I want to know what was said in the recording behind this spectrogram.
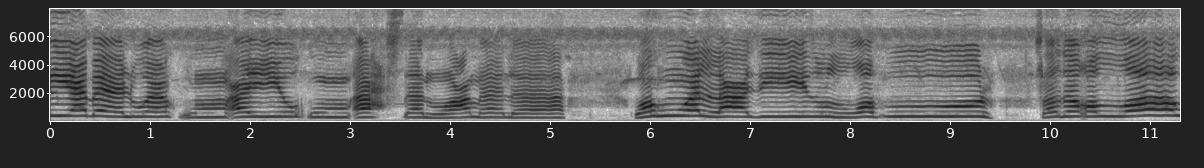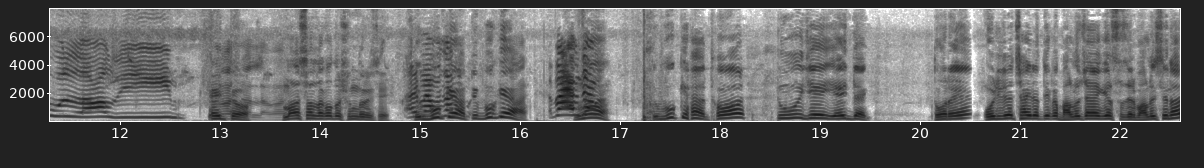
ليبلوكم أيكم أحسن عملا وهو العزيز الغفور صدق الله العظيم এই তো মাশাআল্লাহ, মাশাল্লাহ কত সুন্দর হয়েছে আরে তুই মামা বুকে আয়, তুই বুকে আয়। ভাই, আমি না তুই বুকে আয়, তোর তুই যে এই দেখ তোরে ওইটা ছাইরা তুই একটা ভালো জায়গায় গেছিস এর ভালো হয়েছে না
